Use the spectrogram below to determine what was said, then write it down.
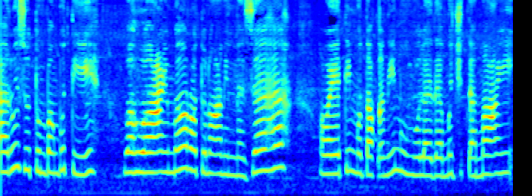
Aruzu tumpang putih wa huwa ibaratun 'anin nazahah wa yatimmu taqnimuhu lada mujtama'i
